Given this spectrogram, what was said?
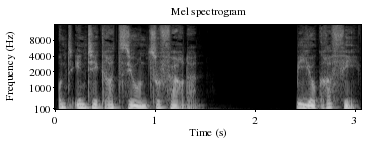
und Integration zu fördern. Biografie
